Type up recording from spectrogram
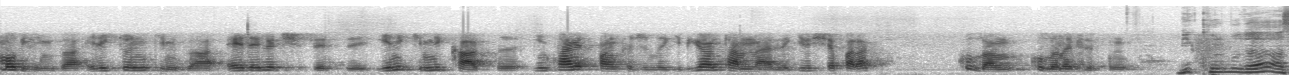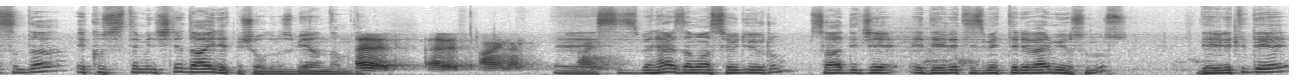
mobil imza, elektronik imza, e-devlet şifresi, yeni kimlik kartı, internet bankacılığı gibi yöntemlerle giriş yaparak kullan, kullanabilirsiniz. Bir kurumu da aslında ekosistemin içine dahil etmiş oldunuz bir anlamda. Evet, evet, aynen. Ee, aynen. Siz ben her zaman söylüyorum sadece e-devlet hizmetleri vermiyorsunuz. Devleti de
